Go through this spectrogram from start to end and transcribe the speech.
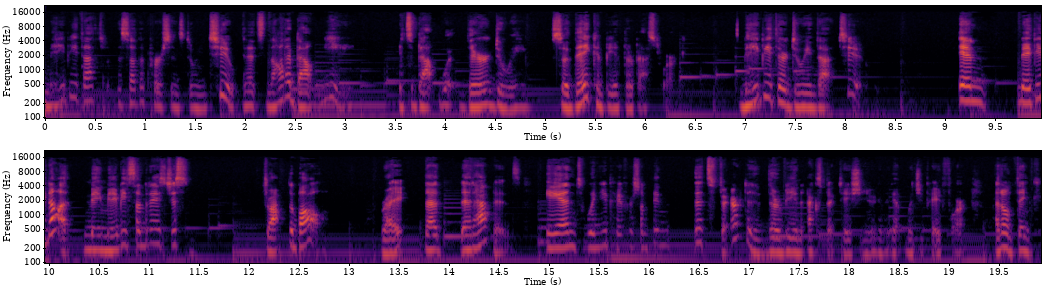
maybe that's what this other person's doing too. And it's not about me, It's about what they're doing so they can be at their best work. Maybe they're doing that too. And maybe not. Maybe somebody's just dropped the ball, right? That that happens. And when you pay for something, it's fair to there be an expectation you're going to get what you paid for. I don't think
